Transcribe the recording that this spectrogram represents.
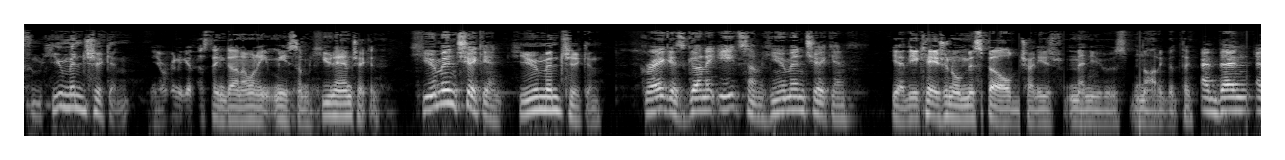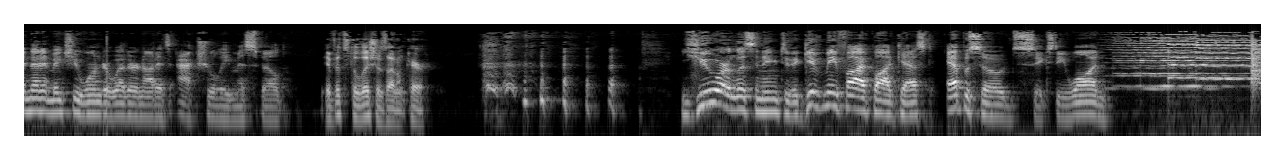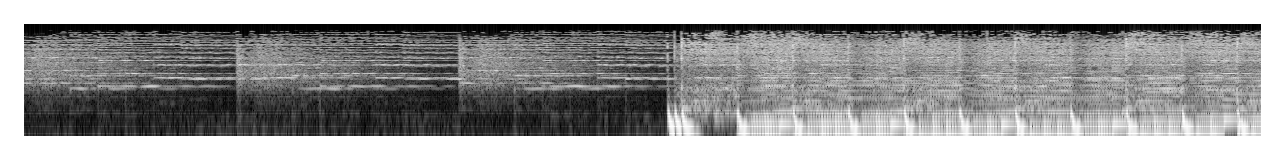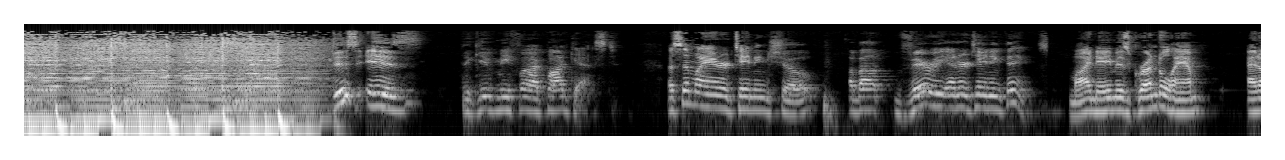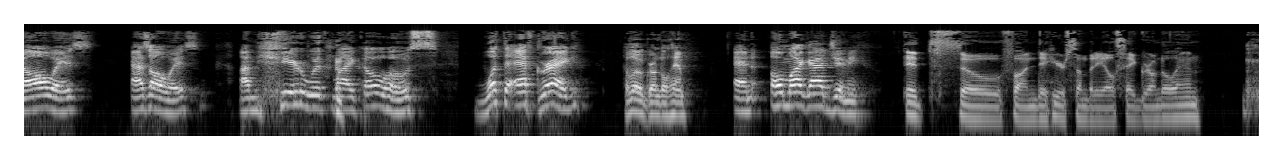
Some human chicken. Yeah, we're gonna get this thing done. I want to eat me some Hunan chicken. Human chicken. Human chicken. Greg is gonna eat some human chicken. Yeah, the occasional misspelled Chinese menu is not a good thing. And then and then it makes you wonder whether or not it's actually misspelled. If it's delicious, I don't care. You are listening to the Give Me Five podcast, episode 61. Is the Give Me Five podcast, a semi entertaining show about very entertaining things. My name is Grundleham, and always, as always, I'm here with my co hosts, What the F Greg, Hello, Grundleham. and Oh my God, Jimmy. It's so fun to hear somebody else say Grundleham.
